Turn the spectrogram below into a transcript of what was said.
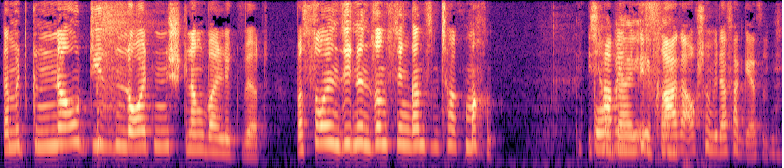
damit genau diesen Leuten nicht langweilig wird. Was sollen sie denn sonst den ganzen Tag machen? Ich Oh, habe geil, die Eva. Frage auch schon wieder vergessen.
